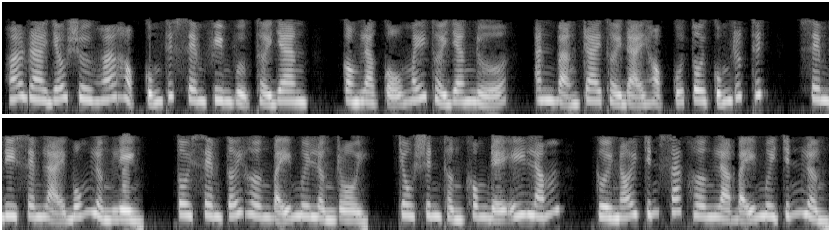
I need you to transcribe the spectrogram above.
hóa ra giáo sư hóa học cũng thích xem phim vượt thời gian, còn là cổ mấy thời gian nữa, anh bạn trai thời đại học của tôi cũng rất thích, xem đi xem lại 4 lần liền, tôi xem tới hơn 70 lần rồi, châu sinh thần không để ý lắm, cười nói chính xác hơn là 79 lần,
